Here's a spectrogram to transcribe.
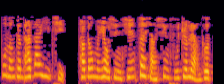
不能跟他在一起，他都没有信心再想幸福这两个字。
